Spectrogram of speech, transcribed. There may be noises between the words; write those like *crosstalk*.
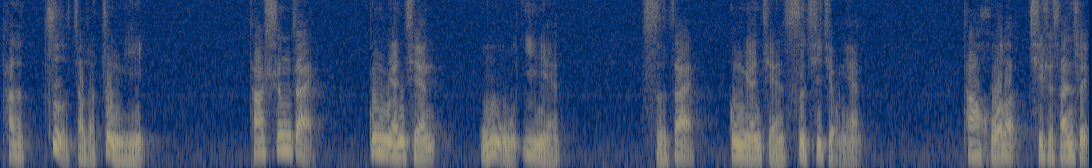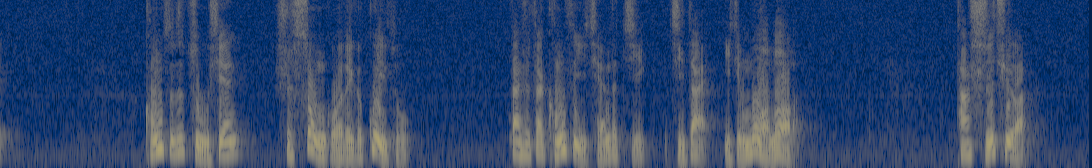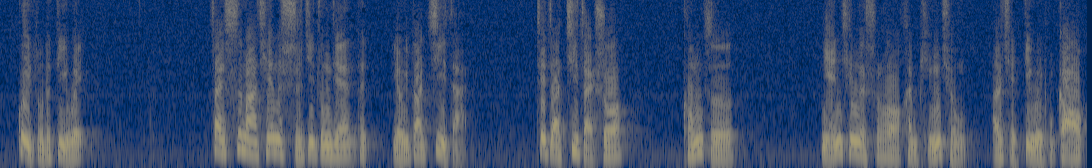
他的字叫做仲尼。他生在公元前五五一年，死在。公元前四七九年，他活了七十三岁。孔子的祖先是宋国的一个贵族，但是在孔子以前的几几代已经没落了，他失去了贵族的地位。在司马迁的《史记》中间，他有一段记载，这段记载说，孔子。年轻的时候很贫穷，而且地位不高。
